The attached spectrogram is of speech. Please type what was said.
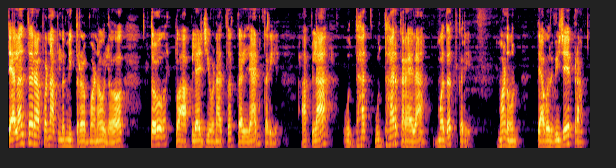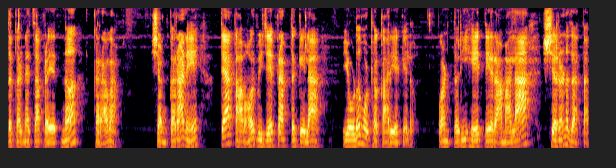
त्यालाच जर आपण आपलं मित्र बनवलं तर तो आपल्या जीवनाचं कल्याण करेल. आपला उद्धार उद्धार करायला मदत करेल. म्हणून त्यावर विजय प्राप्त करण्याचा प्रयत्न करावा. शंकराने त्या कामावर विजय प्राप्त केला. एवढं मोठं कार्य केलं. पण तरी हे ते रामाला शरण जातात.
